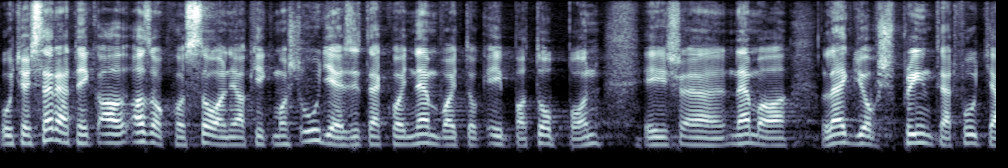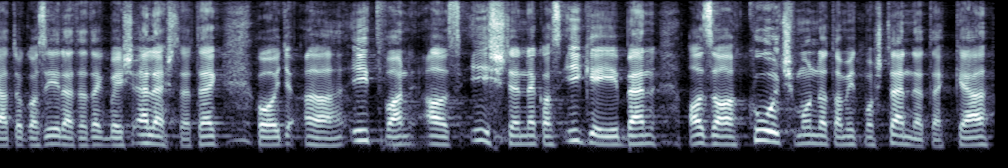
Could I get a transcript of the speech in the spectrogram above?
Úgyhogy szeretnék azokhoz szólni, akik most úgy érzitek, hogy nem vagytok épp a toppon, és eh, nem a legjobb sprintet futjátok az életetekbe, és elestetek, hogy uh, itt van az Istennek az igéjében az a kulcsmondat, amit most tennetek kell,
